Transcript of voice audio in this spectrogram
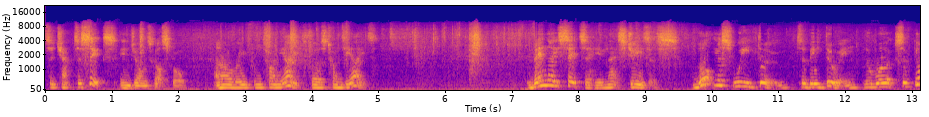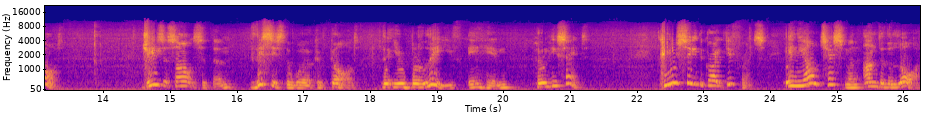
to chapter 6 in John's Gospel, and I'll read from 28, verse 28. Then they said to him, That's Jesus, what must we do to be doing the works of God? Jesus answered them, This is the work of God, that you believe in him whom he sent. Can you see the great difference? In the Old Testament, under the law,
